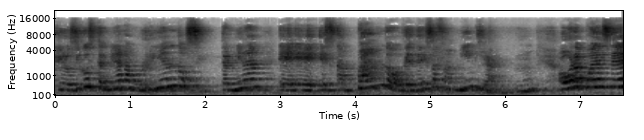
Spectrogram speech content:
que los hijos terminan aburriéndose, terminan eh, eh, escapando de, esa familia. Ahora puede ser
